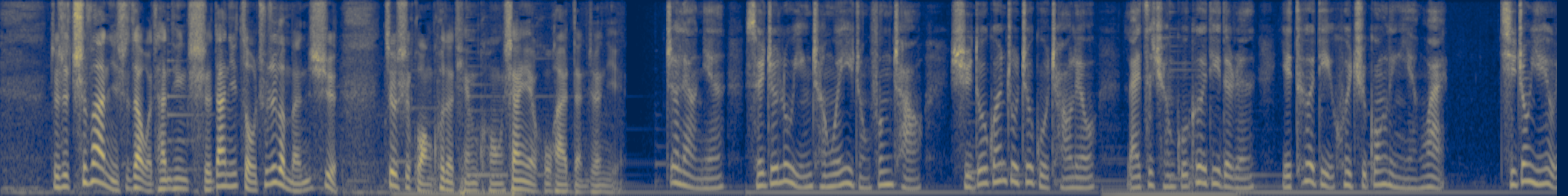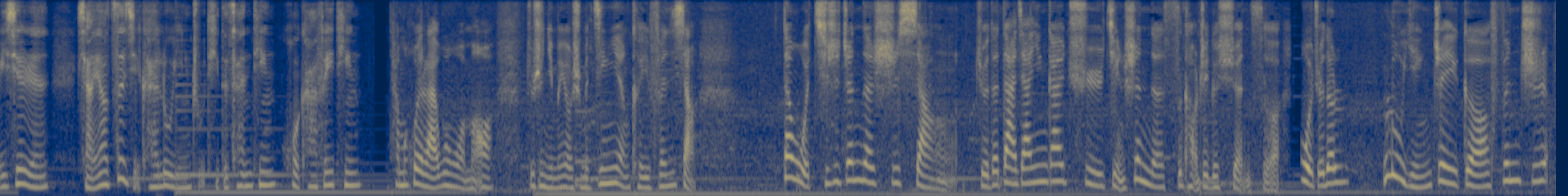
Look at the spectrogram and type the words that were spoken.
就是吃饭你是在我餐厅吃，但你走出这个门去，就是广阔的天空、山野湖海等着你。这两年，随着露营成为一种风潮，许多关注这股潮流、来自全国各地的人也特地会去光临檐外。其中也有一些人想要自己开露营主题的餐厅或咖啡厅，他们会来问我们哦，就是你们有什么经验可以分享？但我其实真的是想，觉得大家应该去谨慎的思考这个选择。我觉得露营这个分支，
